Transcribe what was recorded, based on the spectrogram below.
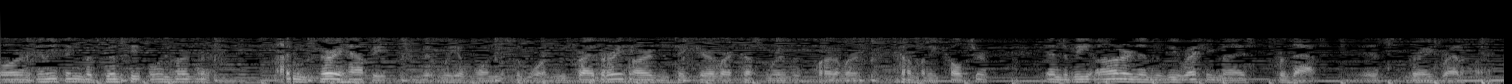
or anything but good people and hard. I'm very happy that we have won this award. We try very hard to take care of our customers as part of our company culture, and to be honored and to be recognized for that is very gratifying.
